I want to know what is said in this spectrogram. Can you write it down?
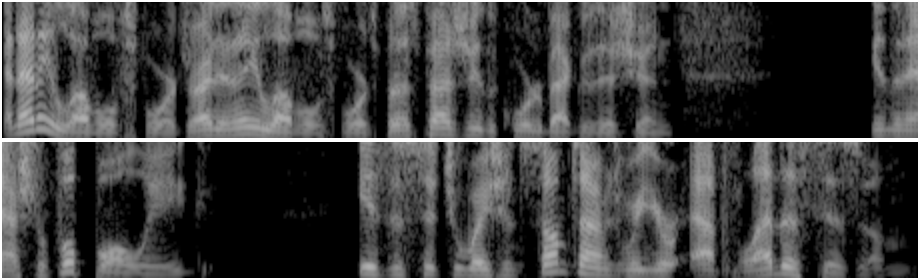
at any level of sports, right? At any level of sports, but especially the quarterback position in the National Football League, is a situation sometimes where your athleticism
